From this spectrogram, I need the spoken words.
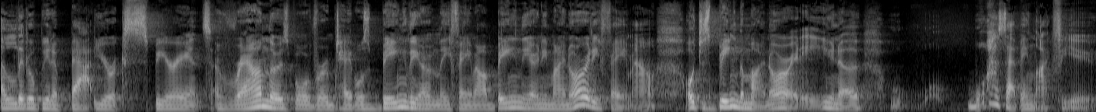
a little bit about your experience around those boardroom tables, being the only female, being the only minority female, or just being the minority. You know, what has that been like for you?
